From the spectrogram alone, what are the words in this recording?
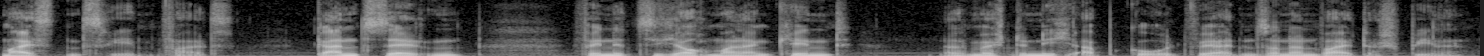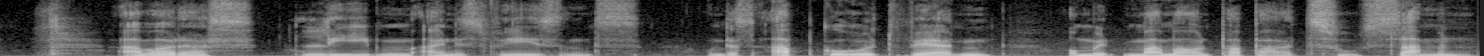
Meistens jedenfalls. Ganz selten findet sich auch mal ein Kind, das möchte nicht abgeholt werden, sondern weiterspielen. Aber das Lieben eines Wesens und das abgeholt werden, um mit Mama und Papa zusammen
